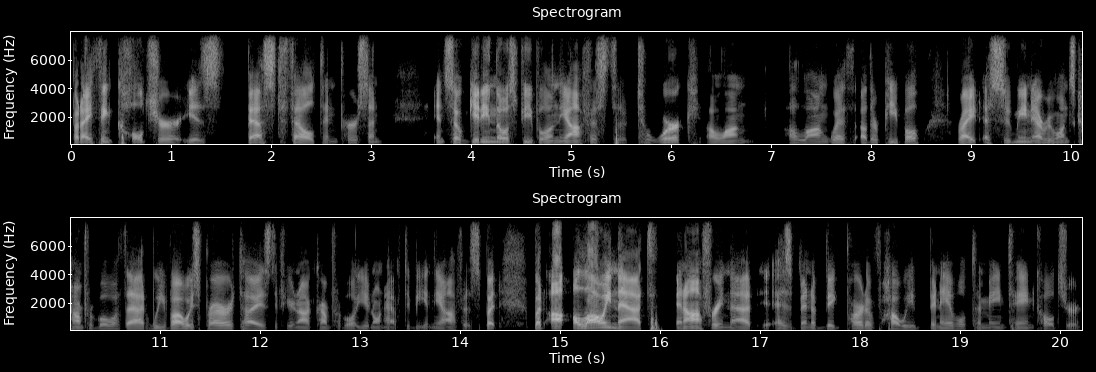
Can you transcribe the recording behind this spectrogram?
but I think culture is best felt in person. And so getting those people in the office to, to work along along with other people, right? Assuming everyone's comfortable with that. We've always prioritized if you're not comfortable, you don't have to be in the office. But but uh, allowing that and offering that has been a big part of how we've been able to maintain culture.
